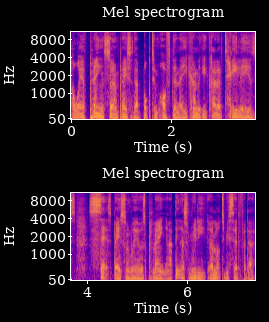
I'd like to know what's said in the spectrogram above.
a way of playing in certain places that booked him often. That he kind of he kind of tailor his sets based on where he was playing, and I think that's really a lot to be said for that.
